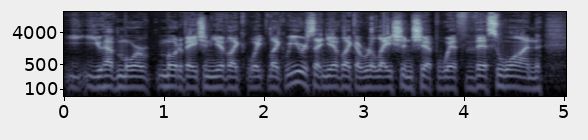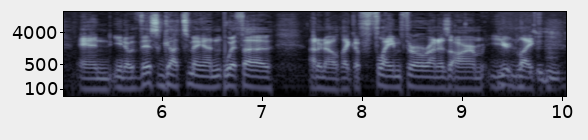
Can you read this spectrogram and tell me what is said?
you have more motivation. You have like like we were saying, you have like a relationship with this one, and you know this guts man with a I don't know like a flamethrower on his arm. You're mm-hmm. like mm-hmm.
